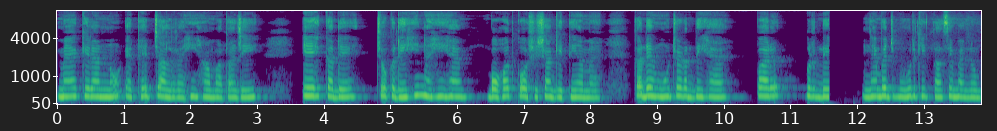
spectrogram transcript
ਮੈਂ ਕਿਰਨ ਨੂੰ ਇੱਥੇ ਚੱਲ ਰਹੀ ਹਾਂ, ਮਾਤਾ ਜੀ। ਇਹ ਕਦੇ ਝੁਕਦੀ ਹੀ ਨਹੀਂ ਹੈ। ਬਹੁਤ ਕੋਸ਼ਿਸ਼ਾਂ ਕੀਤੀਆਂ ਮੈਂ। ਕਦੇ ਮੂੰਹ ਚੜ੍ਹਦੀ ਹੈ, ਪਰ ਗੁਰਦੇਵ ਨੇ ਮਜਬੂਰ ਕੀਤਾ ਸੀ ਮੈਨੂੰ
